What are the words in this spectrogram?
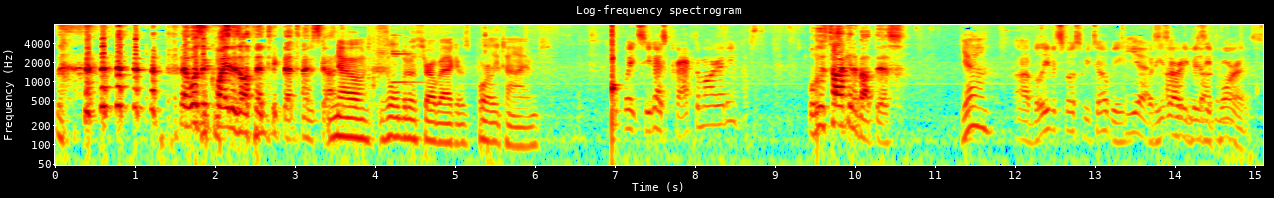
that wasn't quite as authentic that time, Scott. No, it was a little bit of a throwback. It was poorly timed. Wait, so you guys cracked them already? Well, who's talking about this? Yeah. I believe it's supposed to be Toby, Yes. but he's I already be busy pouring. this.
